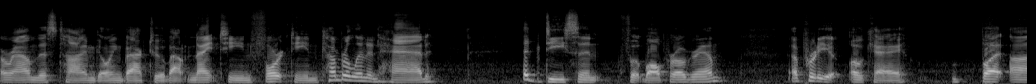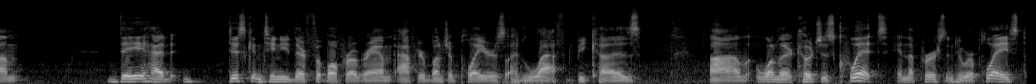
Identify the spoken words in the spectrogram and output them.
around this time, going back to about 1914, Cumberland had had a decent football program, a pretty okay but um, they had discontinued their football program after a bunch of players had left because um, one of their coaches quit, and the person who replaced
